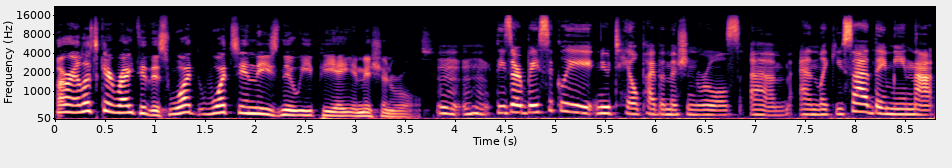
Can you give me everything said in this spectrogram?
All right, let's get right to this. What what's in these new EPA emission rules? Mm-hmm. These are basically new tailpipe emission rules, um, and like you said, they mean that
